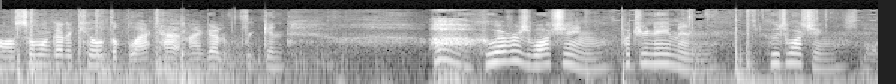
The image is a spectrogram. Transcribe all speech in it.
Oh, someone got to kill the black hat, and I got a freaking. Oh, Whoever's watching, put your name in. Who's watching? A.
